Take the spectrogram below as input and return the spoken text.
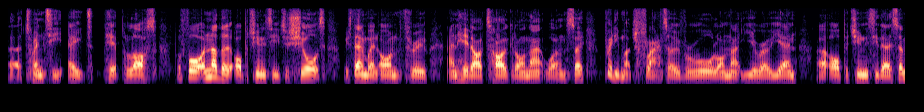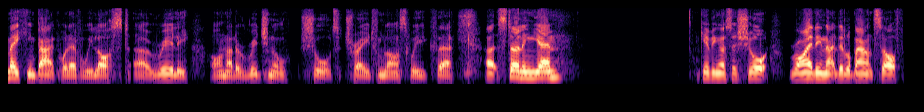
uh, 28 pip loss before another opportunity to short, which then went on through and hit our target on that one. So pretty much flat overall on that euro yen uh, opportunity there. So making back whatever we lost uh, really on that original short trade from last week there. Uh, sterling yen giving us a short, riding that little bounce off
